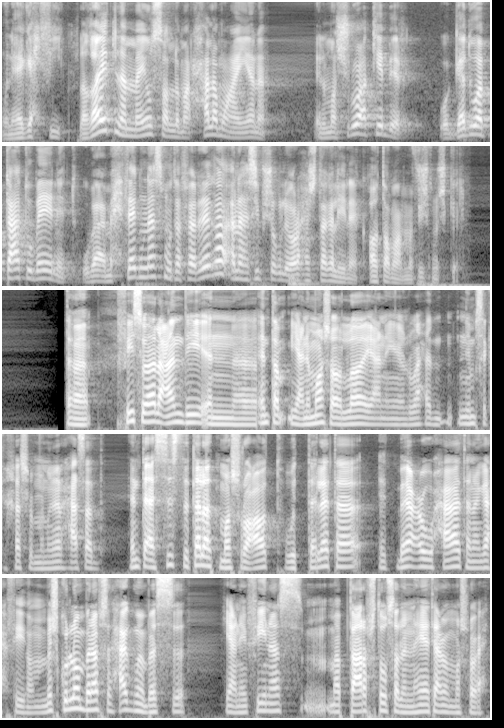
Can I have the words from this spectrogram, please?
وناجح فيه. لغاية لما يوصل لمرحلة معينة المشروع كبر والجدوى بتاعته بانت وبقى محتاج ناس متفرغة أنا هسيب شغلي وأروح أشتغل هناك. آه طبعا مفيش مشكلة. تمام. في سؤال عندي إن أنت يعني ما شاء الله يعني الواحد نمسك الخشب من غير حسد. أنت أسست ثلاث مشروعات والثلاثه اتباعوا وحققت نجاح فيهم. مش كلهم بنفس الحجم بس يعني في ناس ما بتعرفش توصل إن هي تعمل مشروع واحد.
